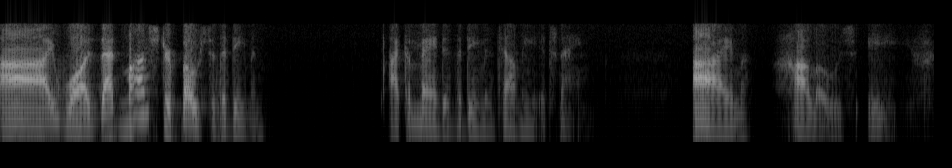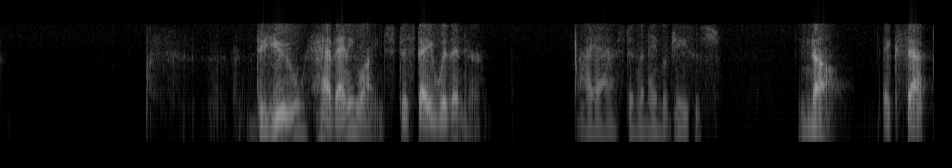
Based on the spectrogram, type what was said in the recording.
I was that monster, boasted the demon. I commanded the demon to tell me its name. I'm Hallows Eve. Do you have any rights to stay within her? I asked in the name of Jesus. No, except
